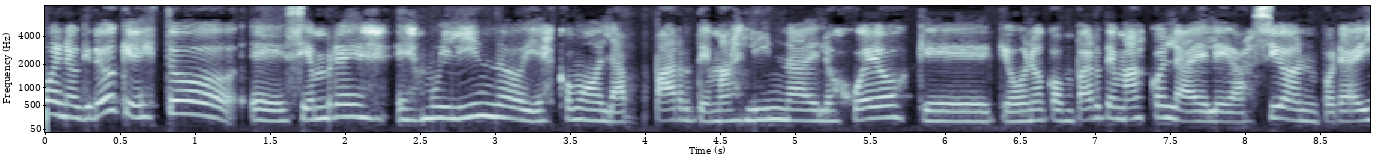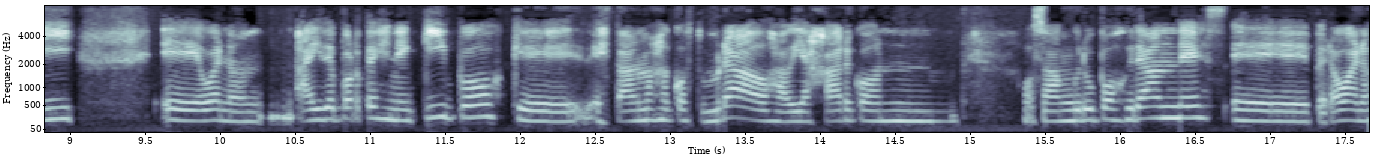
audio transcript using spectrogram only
Bueno, creo que esto eh, siempre es muy lindo y es como la parte más linda de los juegos que, uno comparte más con la delegación. Por ahí, eh, bueno, hay deportes en equipos que están más acostumbrados a viajar con, o sea, en grupos grandes, eh, pero bueno,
